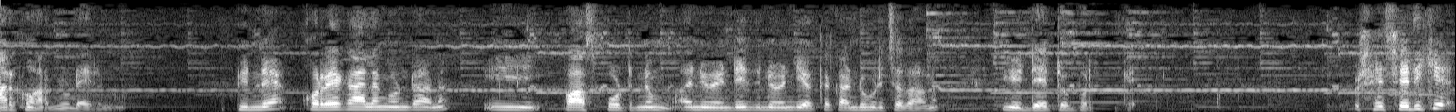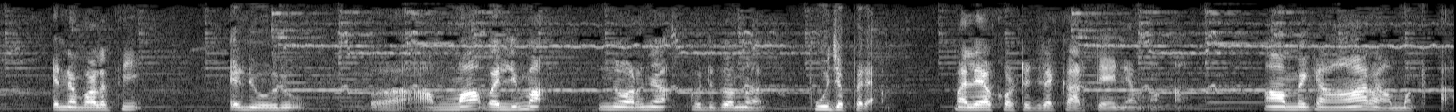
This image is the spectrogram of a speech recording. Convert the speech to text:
ആർക്കും അറിഞ്ഞൂടായിരുന്നു. പിന്നെ കുറേ കാലം കൊണ്ടാണ് ഈ പാസ്പോർട്ടിനും അതിനു വേണ്ടി ഇതിനു വേണ്ടിയൊക്കെ കണ്ടുപിടിച്ചതാണ് ഈ ഡേറ്റ് ഓഫ് ബർത്ത് ഒക്കെ. പക്ഷെ ശരിക്ക് എന്നെ വളർത്തി എന്നെ ഒരു അമ്മ വല്യമ്മ എന്ന് പറഞ്ഞ ഒരു ഇതൊന്ന് പൂജപ്പുര മലയാ കോട്ടേജിലെ കാർത്തിയായനി അമ്മ. ആ അമ്മയ്ക്ക് ആറ് ആൺമക്കളാണ്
